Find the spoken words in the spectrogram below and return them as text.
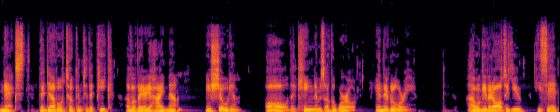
Next, the devil took him to the peak of a very high mountain and showed him all the kingdoms of the world and their glory. I will give it all to you, he said,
